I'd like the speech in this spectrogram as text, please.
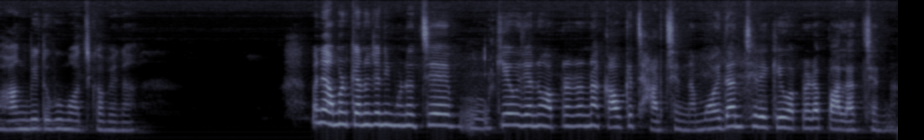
ভাঙবে তবু মচকাবে না। মানে আমার কেন জানি মনে হচ্ছে কেউ যেন আপনারা না কাউকে ছাড়ছেন না। ময়দান ছেড়ে কেউ আপনারা পালাচ্ছেন না।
